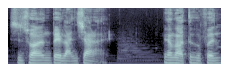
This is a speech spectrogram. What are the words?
石川被拦下来，没办法得分，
